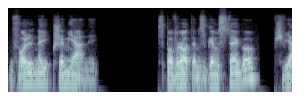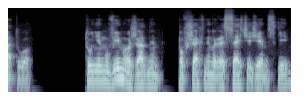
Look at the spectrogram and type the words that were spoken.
wolnej przemiany z powrotem z gęstego w światło. Tu nie mówimy o żadnym powszechnym resecie ziemskim,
